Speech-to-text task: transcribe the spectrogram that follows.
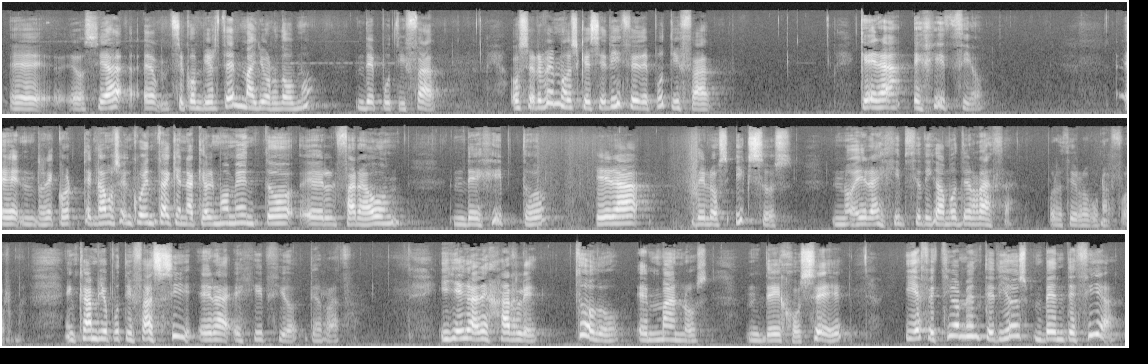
Eh, o sea, se convierte en mayordomo de Putifar. Observemos que se dice de Putifar que era egipcio, eh, tengamos en cuenta que en aquel momento el faraón de Egipto era de los Ixos, no era egipcio, digamos, de raza, por decirlo de alguna forma. En cambio, Putifar sí era egipcio de raza. Y llega a dejarle todo en manos de José, y efectivamente Dios bendecía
